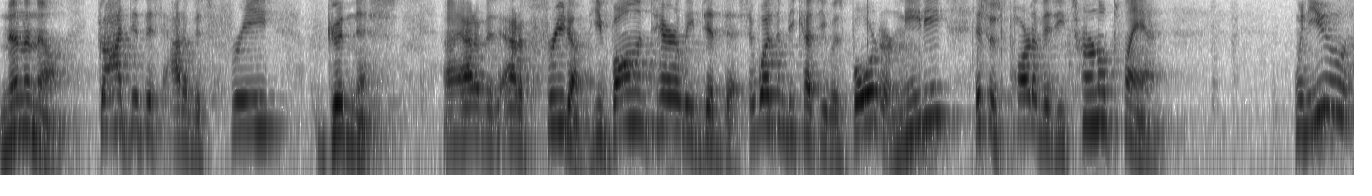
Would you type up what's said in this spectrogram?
No, no, no. God did this out of his free goodness, uh, out, of his, out of freedom. He voluntarily did this. It wasn't because he was bored or needy, this was part of his eternal plan. When you,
